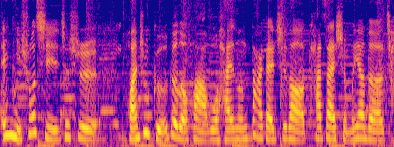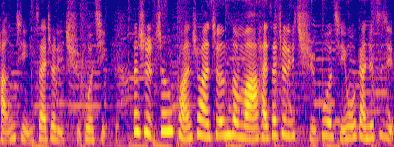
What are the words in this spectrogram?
哎，你说起就是《还珠格格》的话，我还能大概知道他在什么样的场景在这里取过景。但是《甄嬛传》真的吗？还在这里取过景？我感觉自己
